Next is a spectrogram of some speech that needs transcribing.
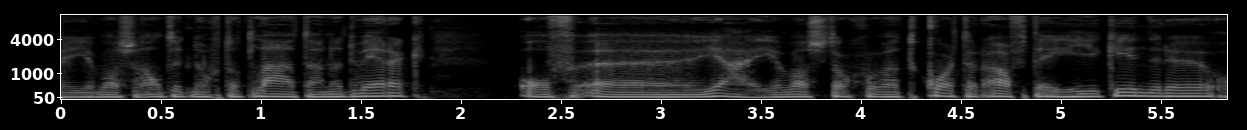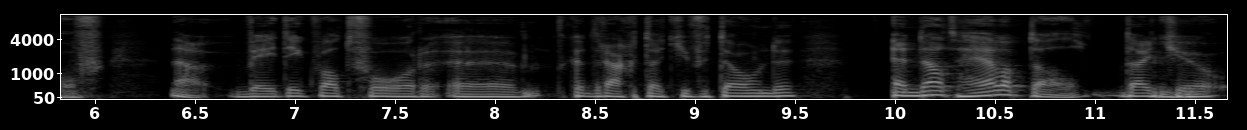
je was altijd nog tot laat aan het werk. Of uh, ja, je was toch wat korter af tegen je kinderen. Of nou, weet ik wat voor uh, gedrag dat je vertoonde. En dat helpt al. Dat je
